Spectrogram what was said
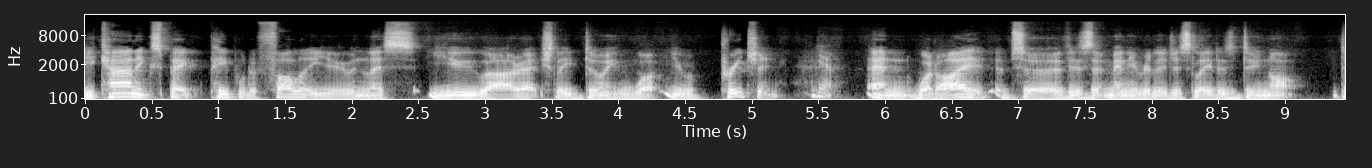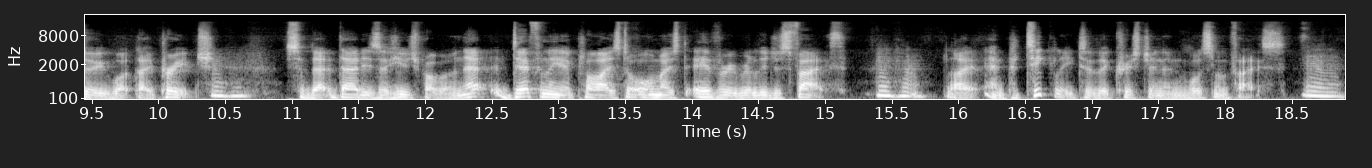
You can't expect people to follow you unless you are actually doing what you're preaching. Yeah. And what I observe is that many religious leaders do not do what they preach. Mm-hmm. So that that is a huge problem, and that definitely applies to almost every religious faith mm-hmm. like, and particularly to the Christian and Muslim faiths, mm.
